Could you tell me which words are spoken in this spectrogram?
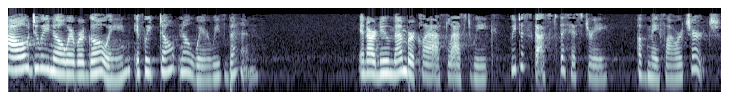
How do we know where we're going if we don't know where we've been? In our new member class last week, we discussed the history of Mayflower Church.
